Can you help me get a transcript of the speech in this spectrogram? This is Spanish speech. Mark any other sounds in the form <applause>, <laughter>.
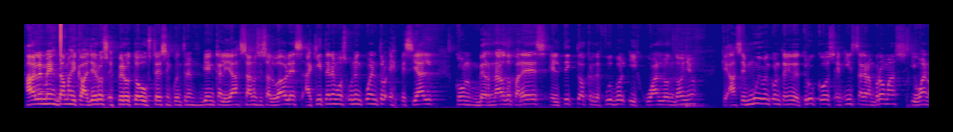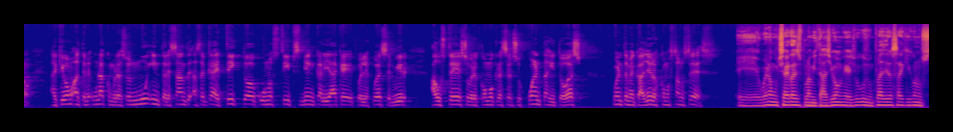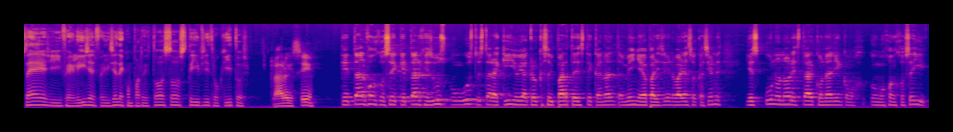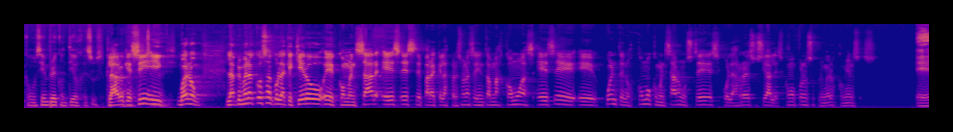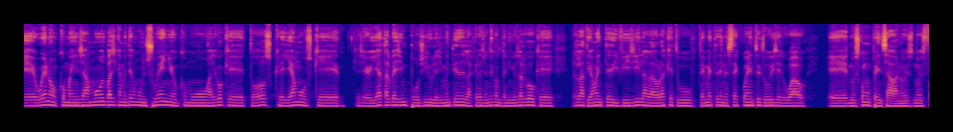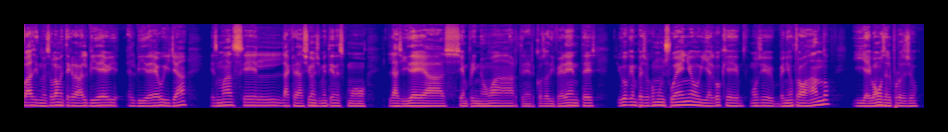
Háblenme, damas y caballeros. Espero todos ustedes se encuentren bien calidad, sanos y saludables. Aquí tenemos un encuentro especial con Bernardo Paredes, el TikToker de fútbol, y Juan Londoño que hace muy buen contenido de trucos en Instagram, bromas. Y bueno, aquí vamos a tener una conversación muy interesante acerca de TikTok, unos tips bien calidad que pues, les puede servir a ustedes sobre cómo crecer sus cuentas y todo eso. Cuénteme, caballeros, ¿cómo están ustedes? Eh, bueno, muchas gracias por la invitación, Jesús. Un placer estar aquí con ustedes y felices, felices de compartir todos estos tips y truquitos. Claro que sí. ¿Qué tal Juan José? ¿Qué tal Jesús? Un gusto estar aquí. Yo ya creo que soy parte de este canal también, ya he aparecido en varias ocasiones y es un honor estar con alguien como, como Juan José y como siempre contigo Jesús. Claro que sí. Y bueno, la primera cosa con la que quiero eh, comenzar es este, para que las personas se sientan más cómodas, es eh, eh, cuéntenos cómo comenzaron ustedes con las redes sociales, cómo fueron sus primeros comienzos. Eh, bueno, comenzamos básicamente como un sueño, como algo que todos creíamos que, que se veía tal vez imposible. ¿Sí me entiendes? La creación de contenido es algo que es relativamente difícil a la hora que tú te metes en este cuento y tú dices, wow, eh, no es como pensaba, no es, no es fácil, no es solamente grabar el video, el video y ya, es más el, la creación, ¿sí me entiendes? Como las ideas, siempre innovar, tener cosas diferentes. Yo digo que empezó como un sueño y algo que hemos eh, venido trabajando y ahí vamos en el proceso.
